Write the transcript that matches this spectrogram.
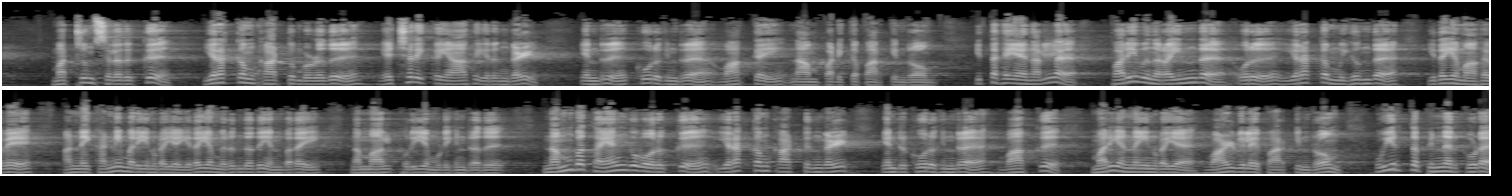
மற்றும் சிலருக்கு இரக்கம் காட்டும் பொழுது எச்சரிக்கையாக இருங்கள் என்று கூறுகின்ற வாக்கை நாம் படிக்க பார்க்கின்றோம். இத்தகைய நல்ல பரிவு நிறைந்த ஒரு இரக்கம் மிகுந்த இதயமாகவே அன்னை கன்னிமரியினுடைய இதயம் இருந்தது என்பதை நம்மால் புரிய முடிகின்றது. நம்ப தயங்குவோருக்கு இரக்கம் காட்டுங்கள் என்று கூறுகின்ற வாக்கு மரியன்னையினுடைய வாழ்விலே பார்க்கின்றோம். உயிர்த்த பின்னர் கூட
